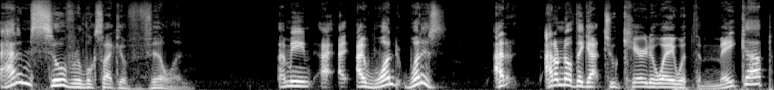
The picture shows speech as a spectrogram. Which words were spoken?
Adam Silver looks like a villain. I mean, I, I- wonder what is. I don't, I don't know if they got too carried away with the makeup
